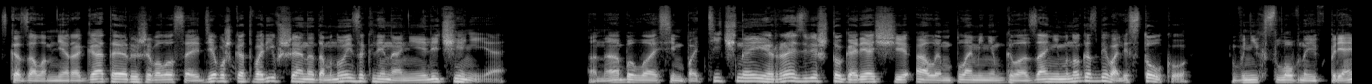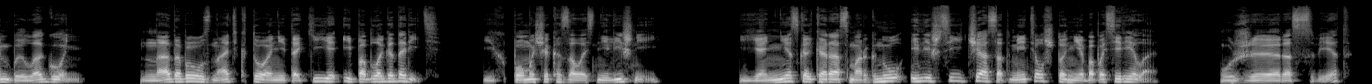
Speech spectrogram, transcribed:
сказала мне рогатая рыжеволосая девушка, творившая надо мной заклинание лечения. Она была симпатичной, разве что горящие алым пламенем глаза немного сбивали с толку. В них словно и впрямь был огонь. Надо бы узнать, кто они такие, и поблагодарить. Их помощь оказалась не лишней. Я несколько раз моргнул и лишь сейчас отметил, что небо посерело. Уже рассвет?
